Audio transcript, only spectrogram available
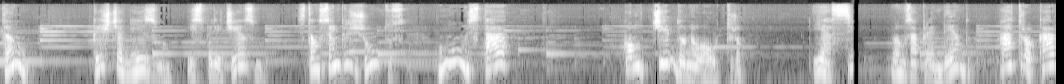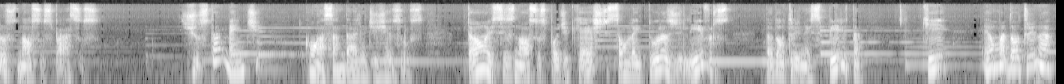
Então, cristianismo e espiritismo estão sempre juntos. Um está contido no outro. E assim vamos aprendendo a trocar os nossos passos, justamente com a sandália de Jesus. Então, esses nossos podcasts são leituras de livros da doutrina espírita, que é uma doutrina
